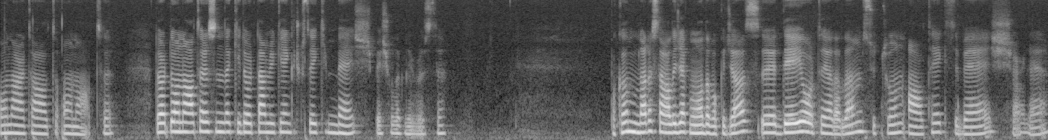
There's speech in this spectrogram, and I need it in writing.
10 artı 6 16 4 ile 16 arasındaki 4'ten büyük en küçük sayı kim? 5. 5 olabilir burası. Bakalım bunlar da sağlayacak mı ona da bakacağız. Ee, D'yi ortaya alalım. Sütun 6 eksi 5. Şöyle.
